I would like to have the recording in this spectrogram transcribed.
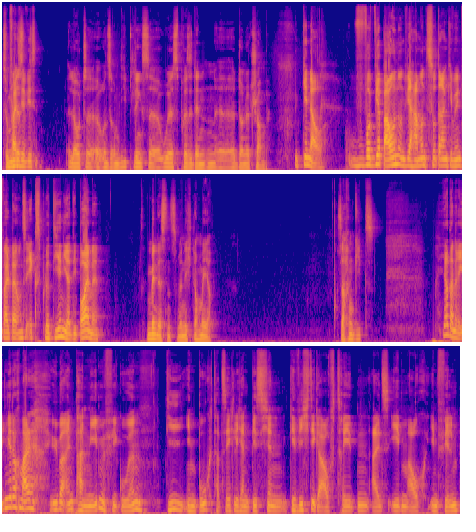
Zumindest Falls wir wissen. Laut äh, unserem Lieblings-US-Präsidenten äh, äh, Donald Trump. Genau wo wir bauen und wir haben uns so daran gewöhnt, weil bei uns explodieren ja die Bäume. Mindestens, wenn nicht noch mehr. Sachen gibt's. Ja, dann reden wir doch mal über ein paar Nebenfiguren, die im Buch tatsächlich ein bisschen gewichtiger auftreten als eben auch im Film,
